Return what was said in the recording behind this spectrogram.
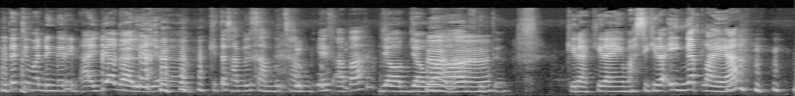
Kita cuma dengerin aja kali ya. Kita sambil sambut sambut eh, apa? Jawab-jawab gitu. Kira-kira yang masih kita ingat lah ya.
